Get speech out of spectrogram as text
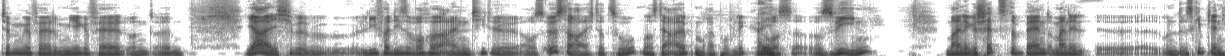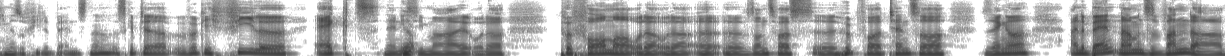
Tim gefällt und mir gefällt. Und ähm, ja, ich äh, liefere diese Woche einen Titel aus Österreich dazu, aus der Alpenrepublik, Ei. aus, aus Wien. Meine geschätzte Band und meine, äh, und es gibt ja nicht mehr so viele Bands, ne? Es gibt ja wirklich viele Acts, nenne ich Ja. sie mal, oder Performer oder, oder äh, äh, sonst was, äh, Hüpfer, Tänzer, Sänger. Eine Band namens Wanda,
